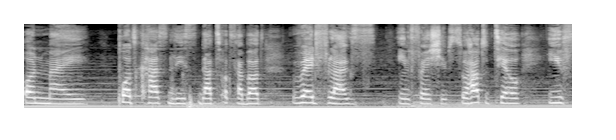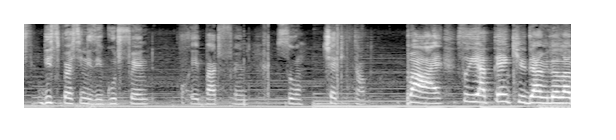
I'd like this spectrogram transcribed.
on my podcast list that talks about red flags in friendships. So how to tell if this person is a good friend or a bad friend. So check it out. Bye. So yeah, thank you, Damilola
